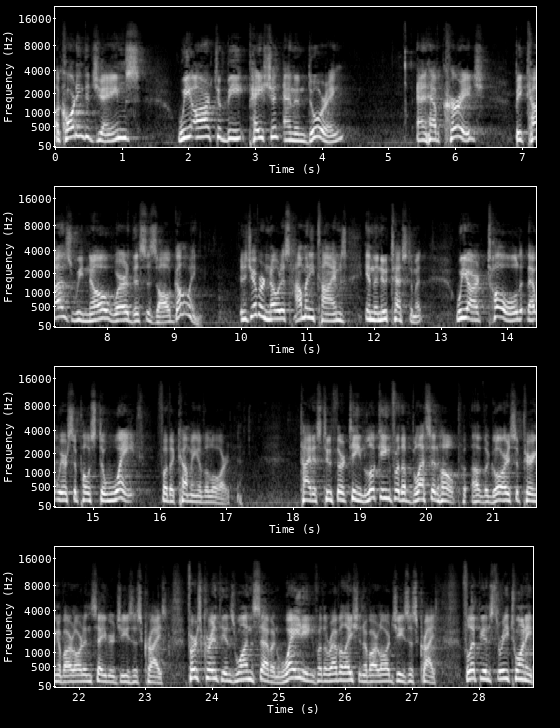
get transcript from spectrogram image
According to James, we are to be patient and enduring and have courage because we know where this is all going. Did you ever notice how many times in the New Testament we are told that we're supposed to wait for the coming of the Lord? Titus 2:13 looking for the blessed hope of the glorious appearing of our Lord and Savior Jesus Christ. 1 Corinthians 1:7 waiting for the revelation of our Lord Jesus Christ. Philippians 3:20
